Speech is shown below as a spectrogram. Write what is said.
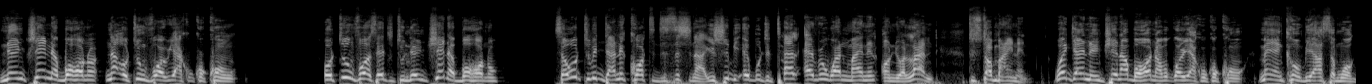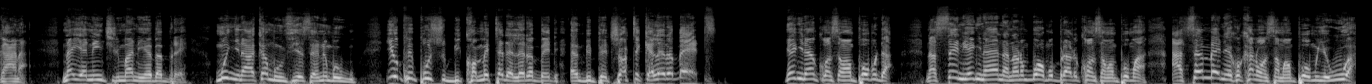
nentwe na bohono na Otunfo wi akokokon. Otunfo said to nentwe na bohono. So to be done court decision, you should be able to tell everyone mining on your land to stop mining. Wagya nantwie no abɔ hɔ na wokɔwe akokɔkɔn ma yɛnka obi asɛm wɔ ghana. Na yɛne nkyirima ne yɛbɛbrɛ mo nyinaa ka mo mfie ne mawu you people should be committed a little bit and be patriotic a little bit. Yɛn nyinaa nkɔnsamanpo mu da. Na sɛni yɛn nyinaa nananom bɔɔ mo bra de kɔnsamanpo mu a. Asɛm bɛɛ ne yɛkɔka no ɔnsamanpo mu yɛwu a.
